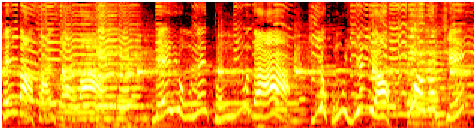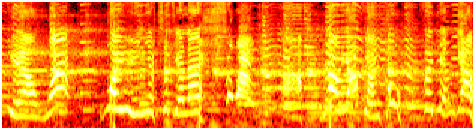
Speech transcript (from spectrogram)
怎把三嫂啊？没用恁东吴的一工一料，我这今夜晚我与你直接来十万！狼牙箭头自应将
